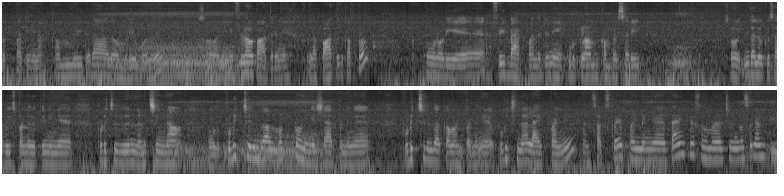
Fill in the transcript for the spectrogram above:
லுக் பார்த்திங்கன்னா கம்ப்ளீட்டடாக அதை முடிய போகுது. ஸோ நீங்கள் ஃபுல்லாக பார்த்துருங்க ஃபுல்லாக பார்த்ததுக்கப்புறம் உங்களுடைய ஃபீட்பேக் வந்துட்டு நீங்கள் கொடுக்கலாம் கம்பல்சரி ஸோ இந்தளவுக்கு சர்வீஸ் பண்ணதுக்கு நீங்கள் பிடிச்சதுன்னு நினச்சிங்கன்னா உங்களுக்கு பிடிச்சிருந்தால் மட்டும் நீங்கள் ஷேர் பண்ணுங்கள் பிடிச்சிருந்தா கமெண்ட் பண்ணுங்கள் பிடிச்சிருந்தா லைக் பண்ணி அண்ட் சப்ஸ்கிரைப் பண்ணுங்கள் தேங்க்யூ ஸோ மச் உங்கள் சுகந்தி.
